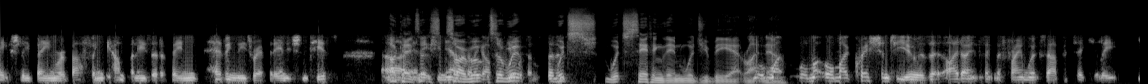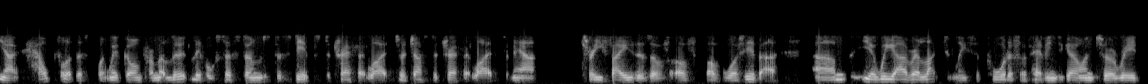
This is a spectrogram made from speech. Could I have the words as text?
actually been rebuffing companies that have been having these rapid antigen tests. Uh, okay, so, sorry, so, which which setting then would you be at right well, now? My, well, my, well, my question to you is that I don't think the frameworks are particularly, you know, helpful at this point. We've gone from alert level systems to steps to traffic lights to adjusted traffic lights to now three phases of, of, of whatever, um, you know, we are reluctantly supportive of having to go into a red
